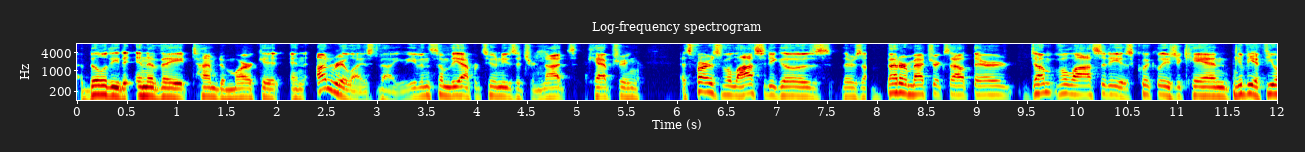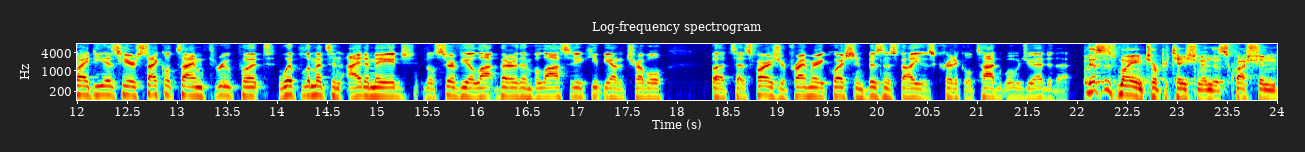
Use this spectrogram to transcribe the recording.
ability to innovate, time to market, and unrealized value, even some of the opportunities that you're not capturing as far as velocity goes, there's better metrics out there. Dump velocity as quickly as you can. Give you a few ideas here cycle time, throughput, WIP limits, and item age. It'll serve you a lot better than velocity, keep you out of trouble. But as far as your primary question, business value is critical. Todd, what would you add to that? This is my interpretation in this question.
